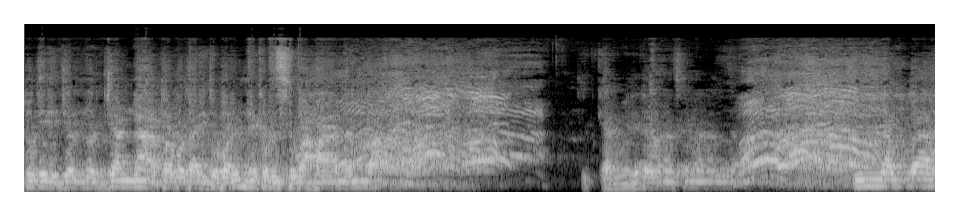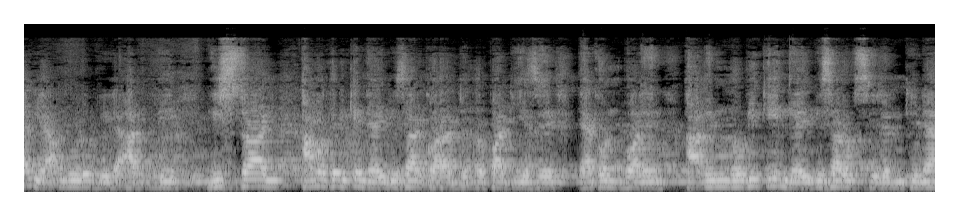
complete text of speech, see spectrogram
তোদের জন্য জান্নাত অবতারিত বলেন না কেন সুবহানাল্লাহ। চিৎকার মেরে দেওয়ান আছে নিশ্চয় আমাদেরকে ন্যায় বিচার করার জন্য পাঠিয়েছে। এখন বলেন আমি নবী কি ন্যায় বিচারক ছিলেন কিনা?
